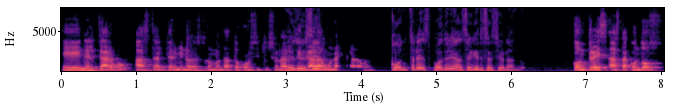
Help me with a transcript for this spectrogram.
en el cargo hasta el término de nuestro mandato constitucional de cada una y cada una. Con tres podrían seguir sesionando. Con tres, hasta con dos.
